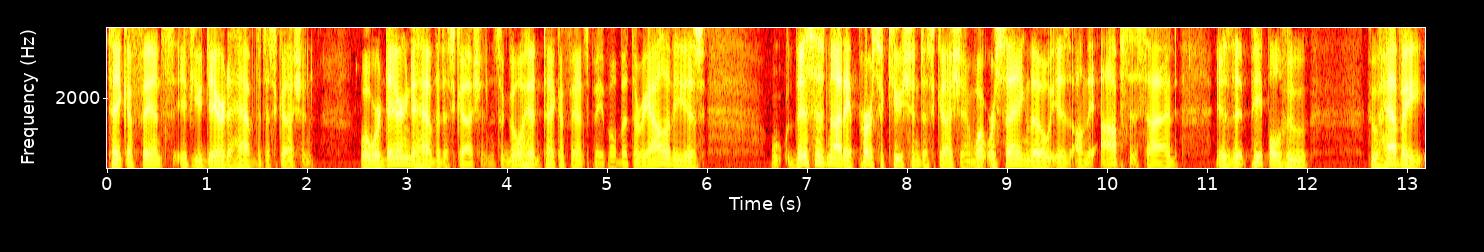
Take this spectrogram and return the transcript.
take offense if you dare to have the discussion. Well, we're daring to have the discussion, so go ahead and take offense, people. But the reality is, this is not a persecution discussion. What we're saying, though, is on the opposite side, is that people who who have a,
